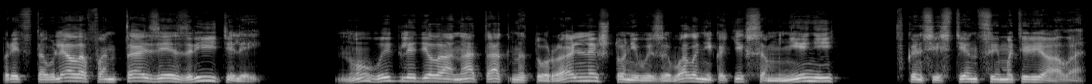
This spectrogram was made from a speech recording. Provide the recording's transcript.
представляла фантазия зрителей. Но выглядела она так натурально, что не вызывала никаких сомнений в консистенции материала.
